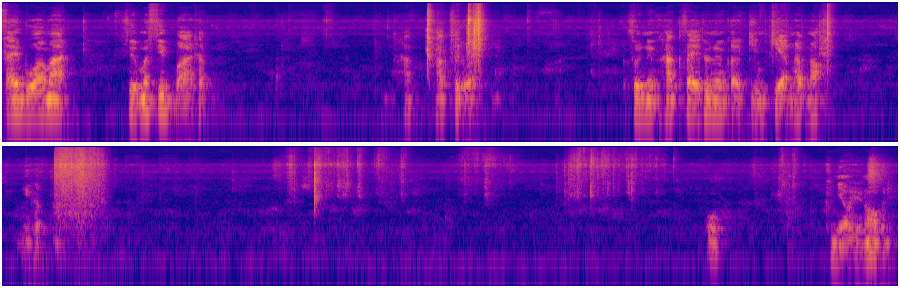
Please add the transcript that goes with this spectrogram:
ใส่บัวมาซื้อมาสิบบาทครับ ฮักฮักสะดวกส่วนหนึ่งฮักใส่ส่วนหนึ่งก็กินเกี๊ยมครับเนาะนี่ครับโอ้ขี้เหนียวเห็นนอกปะนี่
